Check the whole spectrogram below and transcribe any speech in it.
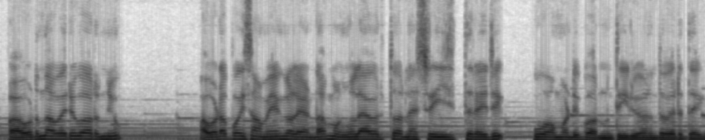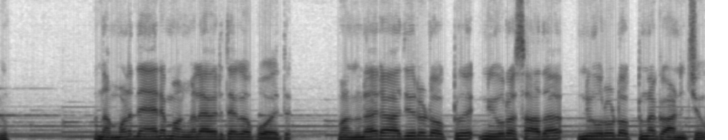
അപ്പോൾ അവിടുന്ന് അവർ പറഞ്ഞു അവിടെ പോയി സമയം കളയണ്ട. മംഗലാപുരത്ത് പറഞ്ഞാൽ ശ്രീചിത്രയിൽ പോകാൻ വേണ്ടി പറഞ്ഞു തിരുവനന്തപുരത്തേക്ക്. നമ്മൾ നേരെ മംഗലാപുരത്തേക്കാണ് പോയത്. മംഗലാപുരം ആദ്യം ഒരു ഡോക്ടർ ന്യൂറോ സാധാ ന്യൂറോ ഡോക്ടറിനെ കാണിച്ചു.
